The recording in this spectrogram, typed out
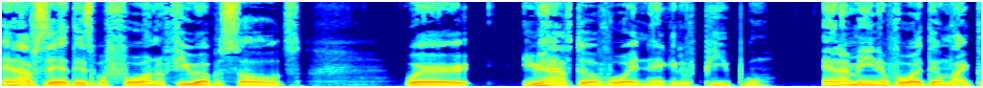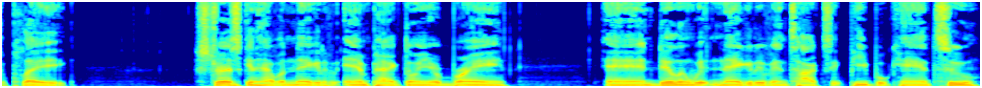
and I've said this before on a few episodes, where you have to avoid negative people. And I mean, avoid them like the plague. Stress can have a negative impact on your brain, and dealing with negative and toxic people can too.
